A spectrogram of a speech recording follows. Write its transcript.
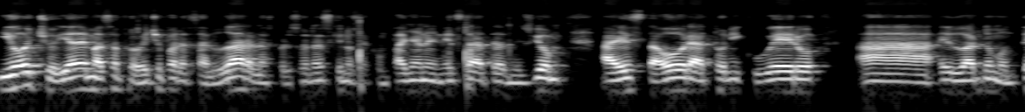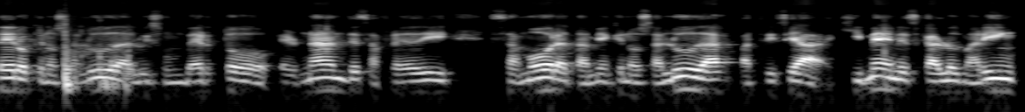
y 8. Y además aprovecho para saludar a las personas que nos acompañan en esta transmisión a esta hora, Tony Cubero, a Eduardo Montero que nos saluda, a Luis Humberto Hernández, a Freddy Zamora también que nos saluda, Patricia Jiménez, Carlos Marín,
